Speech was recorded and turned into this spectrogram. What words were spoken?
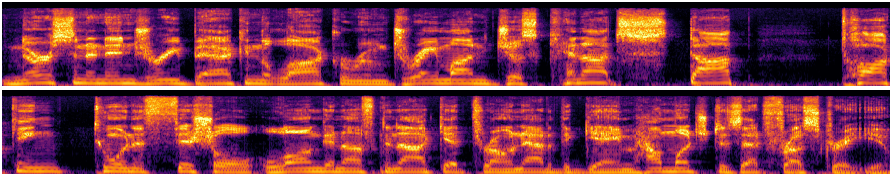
nursing an injury back in the locker room, Draymond just cannot stop talking to an official long enough to not get thrown out of the game. How much does that frustrate you?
